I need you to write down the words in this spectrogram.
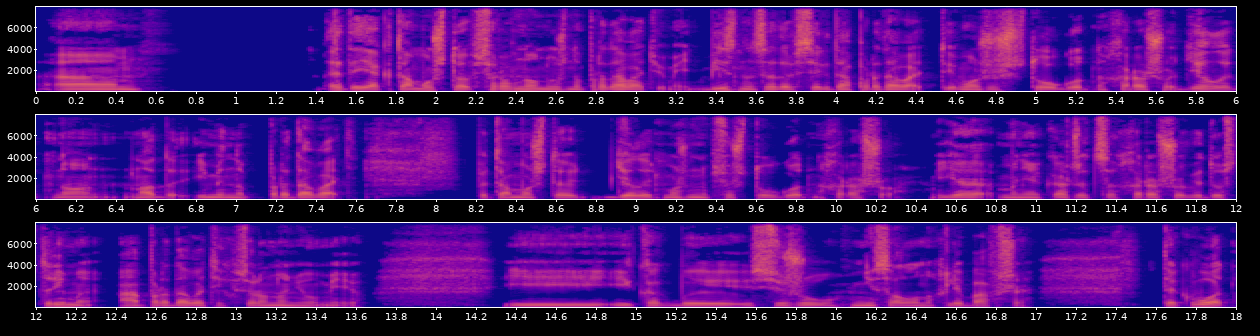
это я к тому, что все равно нужно продавать уметь. Бизнес это всегда продавать. Ты можешь что угодно хорошо делать, но надо именно продавать. Потому что делать можно все что угодно хорошо. Я, мне кажется, хорошо веду стримы, а продавать их все равно не умею. И, и как бы сижу не салона хлебавши. Так вот,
